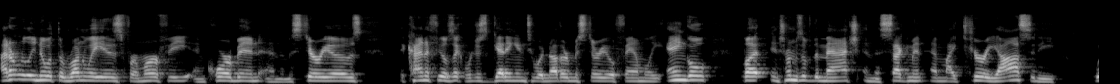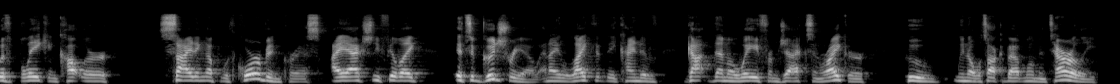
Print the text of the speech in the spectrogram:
I don't really know what the runway is for Murphy and Corbin and the Mysterios It kind of feels like we're just getting into another Mysterio family angle. But in terms of the match and the segment and my curiosity with Blake and Cutler siding up with Corbin, Chris, I actually feel like it's a good trio. And I like that they kind of got them away from Jaxson Ryker, who, you know, we'll talk about momentarily.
